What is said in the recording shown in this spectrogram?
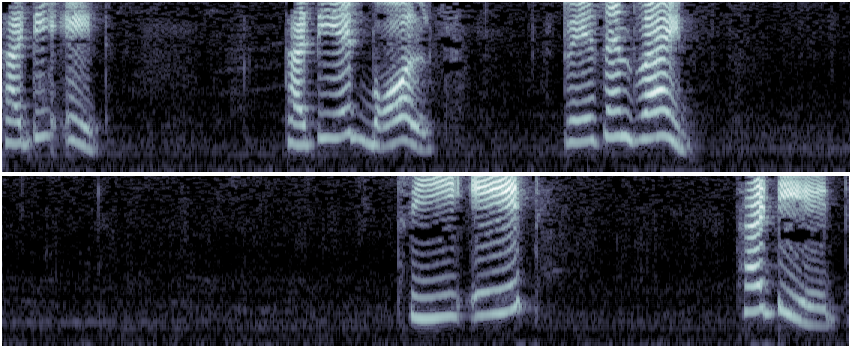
thirty eight thirty eight balls trace and write three eight thirty eight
